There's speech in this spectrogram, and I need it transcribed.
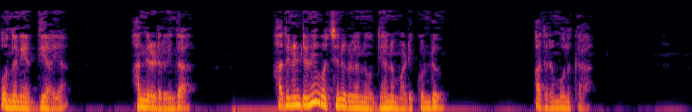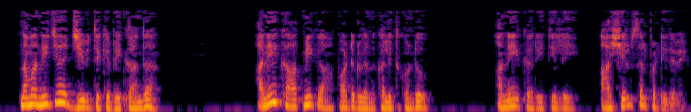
ಒಂದನೇ ಅಧ್ಯಾಯ ಹನ್ನೆರಡರಿಂದ ಹದಿನೆಂಟನೇ ವಚನಗಳನ್ನು ಧ್ಯಾನ ಮಾಡಿಕೊಂಡು ಅದರ ಮೂಲಕ ನಮ್ಮ ನಿಜ ಜೀವಿತಕ್ಕೆ ಬೇಕಾದ ಅನೇಕ ಆತ್ಮೀಕ ಪಾಠಗಳನ್ನು ಕಲಿತುಕೊಂಡು ಅನೇಕ ರೀತಿಯಲ್ಲಿ ಆಶೀರ್ವಿಸಲ್ಪಟ್ಟಿದ್ದೇವೆ.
